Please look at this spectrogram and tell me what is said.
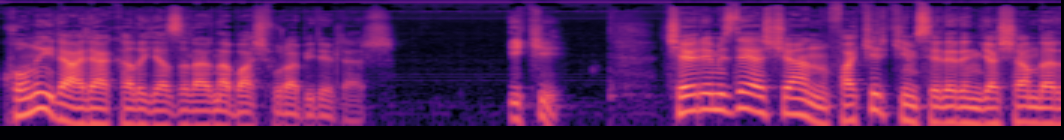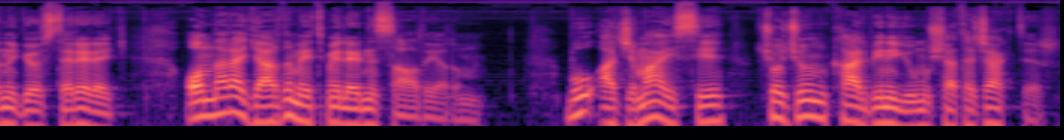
konuyla alakalı yazılarına başvurabilirler. 2. Çevremizde yaşayan fakir kimselerin yaşamlarını göstererek onlara yardım etmelerini sağlayalım. Bu acıma hissi çocuğun kalbini yumuşatacaktır.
